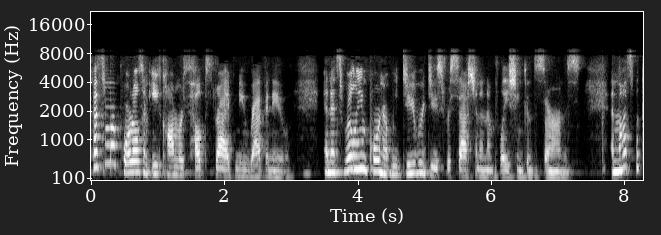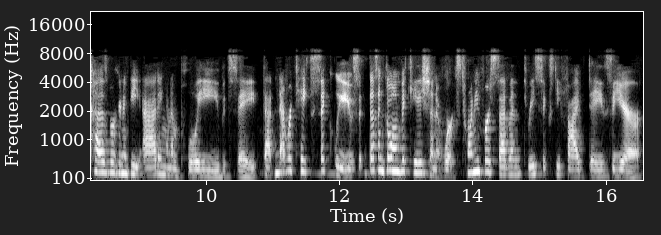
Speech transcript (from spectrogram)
Customer portals and e-commerce helps drive new revenue. And it's really important we do reduce recession and inflation concerns. And that's because we're going to be adding an employee, you would say, that never takes sick leaves, doesn't go on vacation, it works 24 7, 365 days a year.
